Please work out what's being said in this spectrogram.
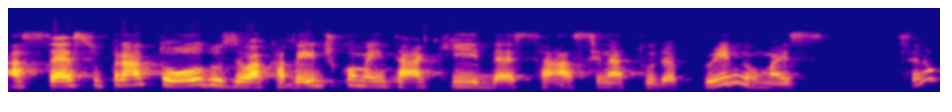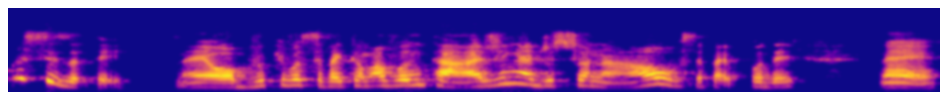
Acesso para todos. Eu acabei de comentar aqui dessa assinatura premium, mas você não precisa ter. Né? É óbvio que você vai ter uma vantagem adicional, você vai poder né,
